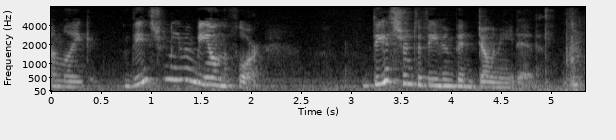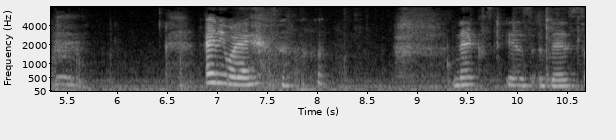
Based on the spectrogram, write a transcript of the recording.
I'm like, these shouldn't even be on the floor these shouldn't have even been donated. anyway, next is this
